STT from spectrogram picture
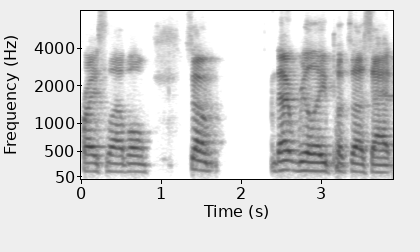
price level. So that really puts us at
